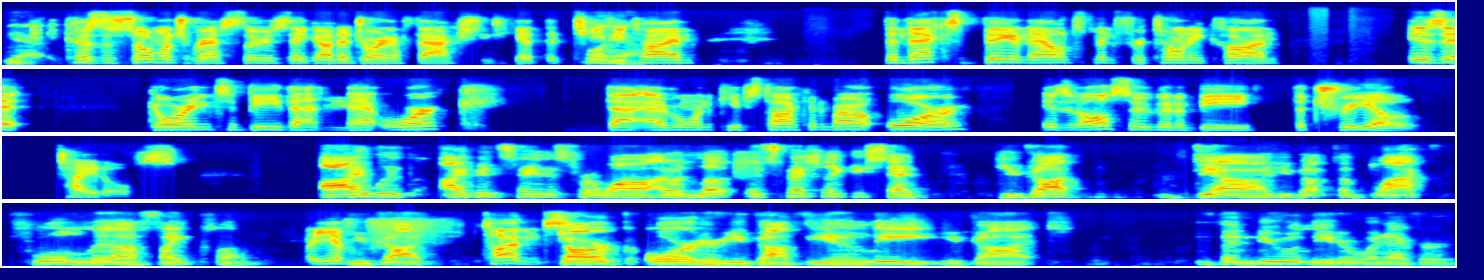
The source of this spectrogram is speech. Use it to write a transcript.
Yeah. Because there's so much wrestlers, they got to join a faction to get their Oh, TV yeah. time. The next big announcement for Tony Khan is it going to be that network that everyone keeps talking about, or is it also going to be the trio titles? I would. I've been saying this for a while. I would love, especially like you said, you got the uh, you got the Blackpool uh, Fight Club, you have you got tons. Dark Order, you got the Elite, you got the new Elite or whatever.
